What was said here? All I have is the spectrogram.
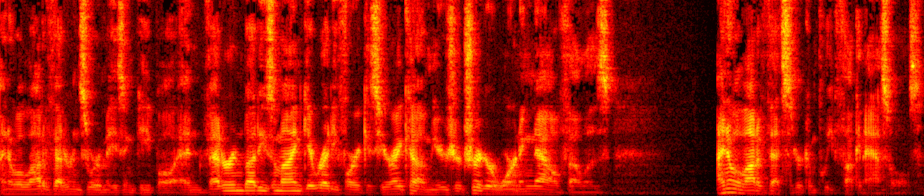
I know a lot of veterans were amazing people, and veteran buddies of mine, get ready for it because here I come. Here's your trigger warning now, fellas. I know a lot of vets that are complete fucking assholes.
